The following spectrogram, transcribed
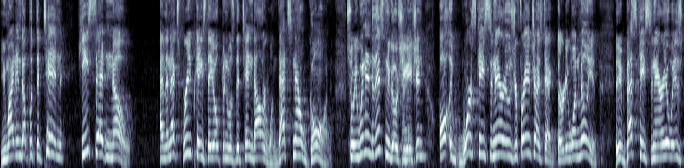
You might end up with the 10." He said no. And the next briefcase they opened was the $10 one. That's now gone. So he went into this negotiation. All worst case scenario is your franchise tag, 31 million. The best case scenario is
